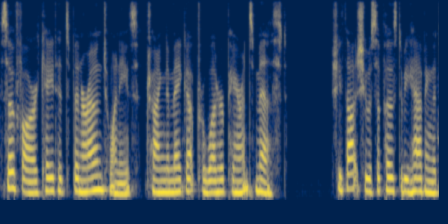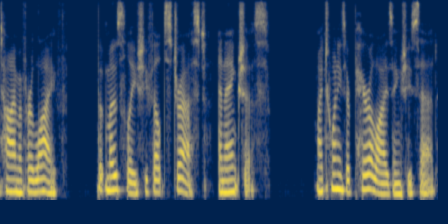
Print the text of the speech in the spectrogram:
So far, Kate had spent her own 20s trying to make up for what her parents missed. She thought she was supposed to be having the time of her life, but mostly she felt stressed and anxious. My 20s are paralyzing, she said.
